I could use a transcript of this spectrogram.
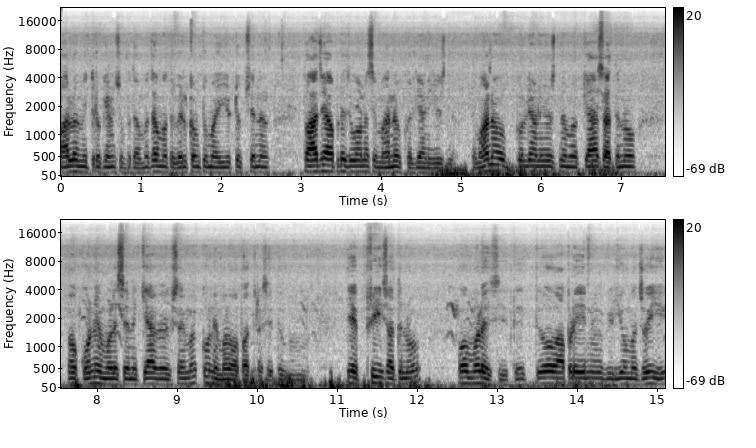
હાલો મિત્રો, કેમ છો બધા? મજામાં તો welcome to my YouTube channel તો આજે આપણે જોવાના છે માનવ કલ્યાણ યોજના. તો માનવ કલ્યાણ યોજનામાં કયા સાધનો કોને મળે છે અને કયા વ્યવસાયમાં કોને મળવા પાત્ર છે? તો તે ફ્રી સાધનો મળે છે. તે- આપણે એનું વિડીયોમાં જોઈએ.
